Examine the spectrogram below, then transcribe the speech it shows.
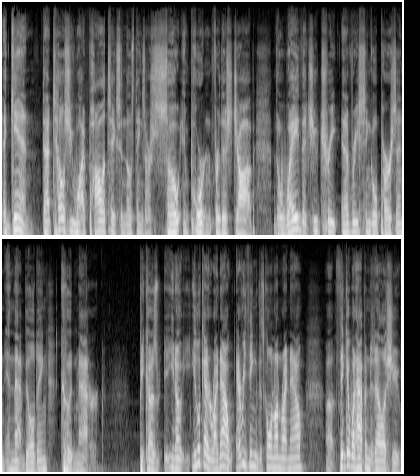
Again, that tells you why politics and those things are so important for this job. The way that you treat every single person in that building could matter. Because, you know, you look at it right now, everything that's going on right now, uh, think of what happened at LSU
